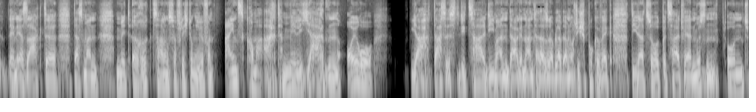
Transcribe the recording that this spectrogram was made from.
denn er sagte, dass man mit Rückzahlungsverpflichtungen in Höhe von 1,8 Milliarden Euro ja, das ist die Zahl, die man da genannt hat. Also da bleibt einem noch die Spucke weg, die da zurückbezahlt werden müssen. Und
